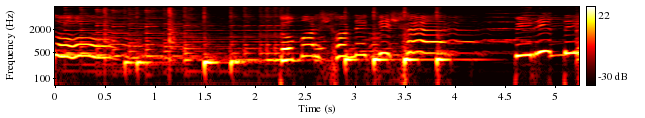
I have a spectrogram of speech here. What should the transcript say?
গো। তোমার সনে কিসের প্রীতি?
